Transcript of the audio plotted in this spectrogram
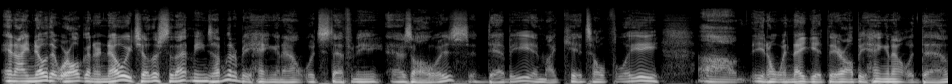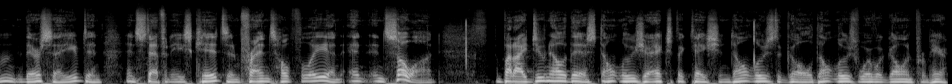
and I know that we're all going to know each other, so that means I'm going to be hanging out with Stephanie as always, and Debbie and my kids. Hopefully, um, you know, when they get there, I'll be hanging out with them. They're saved, and and Stephanie's kids and friends, hopefully, and and and so on. But I do know this don't lose your expectation. Don't lose the goal. Don't lose where we're going from here.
